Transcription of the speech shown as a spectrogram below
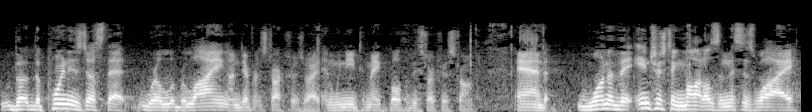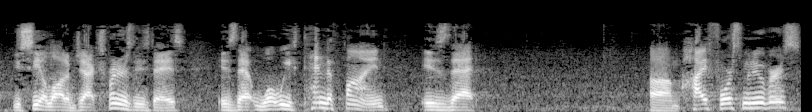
The, the point is just that we're relying on different structures, right? And we need to make both of these structures strong. And one of the interesting models, and this is why you see a lot of jack sprinters these days, is that what we tend to find is that um, high force maneuvers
